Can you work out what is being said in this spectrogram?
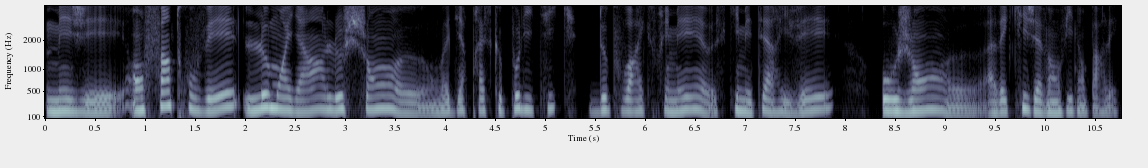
mais j'ai enfin trouvé le moyen, le champ, euh, on va dire presque politique, de pouvoir exprimer ce qui m'était arrivé aux gens avec qui j'avais envie d'en parler.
